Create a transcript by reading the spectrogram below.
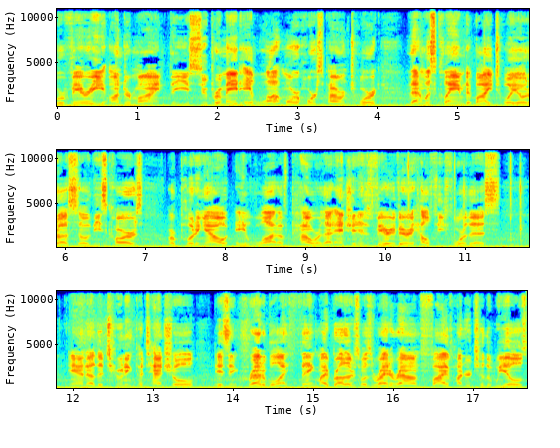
were very undermined. The Supra made a lot more horsepower and torque than was claimed by Toyota, so these cars are putting out a lot of power. That engine is very, very healthy for this and uh, the tuning potential is incredible. I think my brother's was right around 500 to the wheels,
